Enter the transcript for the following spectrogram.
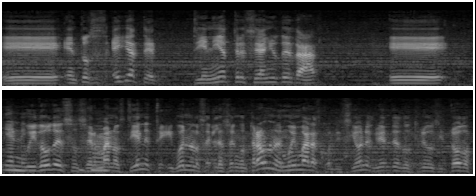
Eh, entonces, ella te- tenía 13 años de edad, eh, Tiene. cuidó de sus hermanos, tiene, y bueno, los, los encontraron en muy malas condiciones, bien desnutridos y todo,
